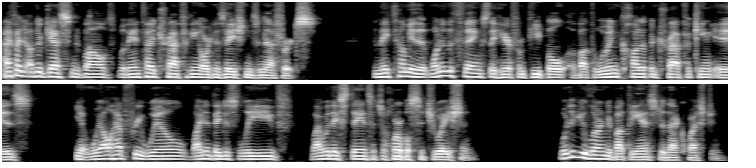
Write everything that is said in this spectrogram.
I've had other guests involved with anti-trafficking organizations and efforts, and they tell me that one of the things they hear from people about the women caught up in trafficking is, you know, we all have free will. Why didn't they just leave? Why would they stay in such a horrible situation? What have you learned about the answer to that question?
